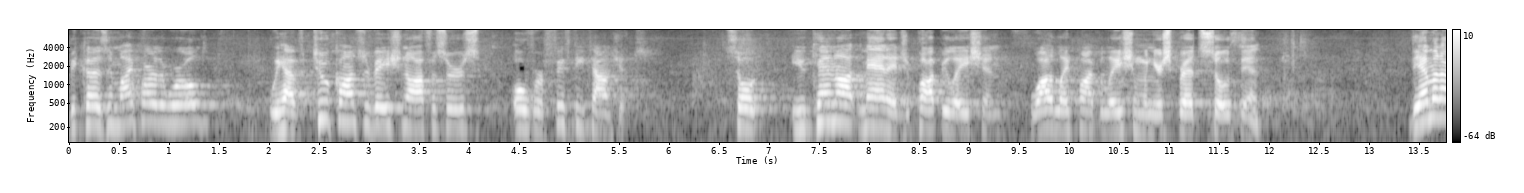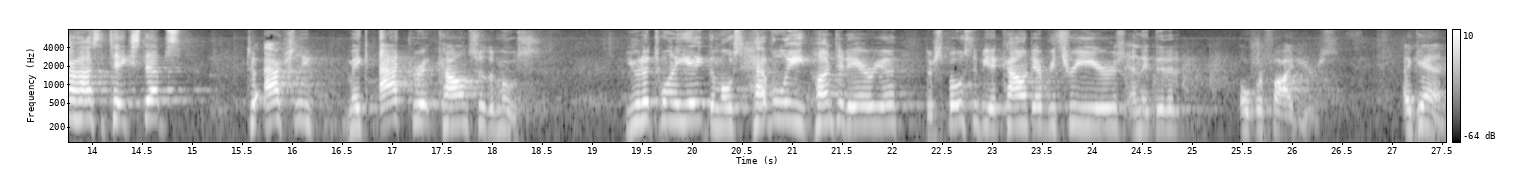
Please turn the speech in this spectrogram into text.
Because in my part of the world, we have two conservation officers over 50 townships. So you cannot manage a population, wildlife population, when you're spread so thin. The MNR has to take steps to actually make accurate counts of the moose. Unit 28, the most heavily hunted area, there's supposed to be a count every three years, and they did it over five years. Again,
